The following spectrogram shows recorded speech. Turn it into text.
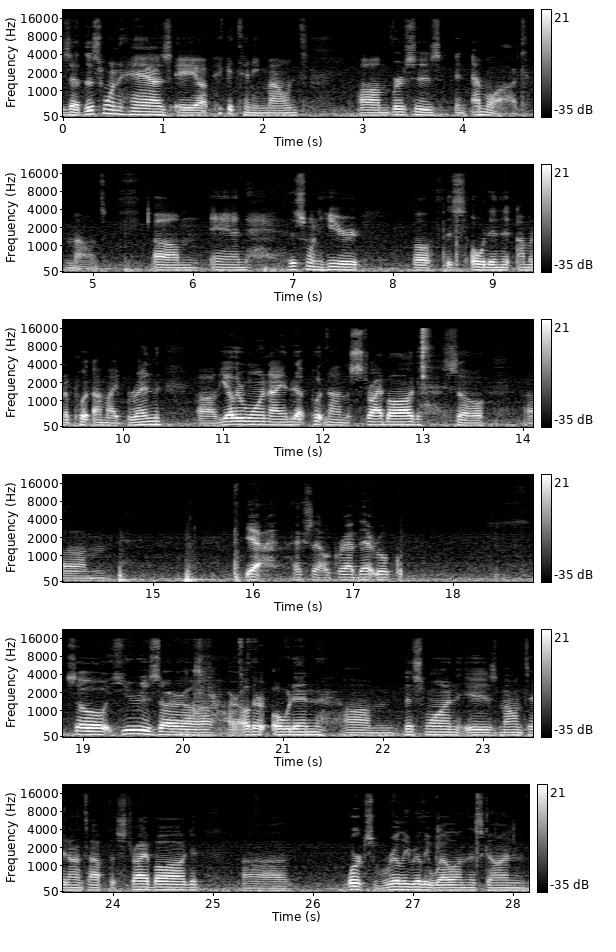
is that this one has a, uh, Picatinny mount um, versus an M-LOK mount. Um, and this one here, well, this Odin I'm going to put on my Bren. Uh, the other one I ended up putting on the Stribog. So, um, yeah, actually I'll grab that real quick. So here is our uh, our other Odin. Um, this one is mounted on top of the Stribog. Uh, works really really well on this gun.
